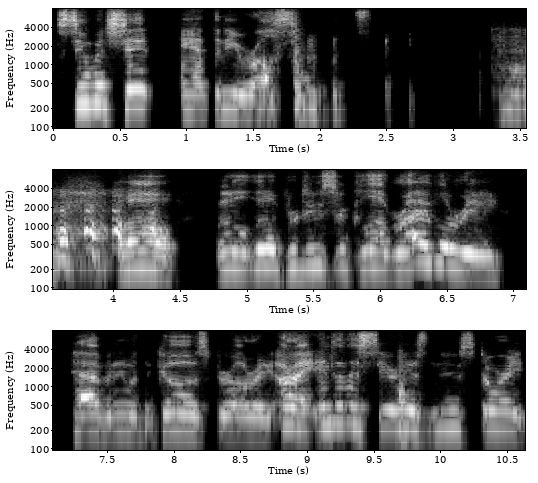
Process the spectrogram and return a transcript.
Stupid shit. Anthony Ralston. oh, little little producer club rivalry happening with the co-hoster already. All right, into the serious news story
